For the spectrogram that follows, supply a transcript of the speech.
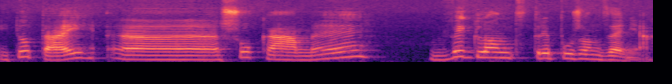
I tutaj e, szukamy wygląd tryb urządzenia.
